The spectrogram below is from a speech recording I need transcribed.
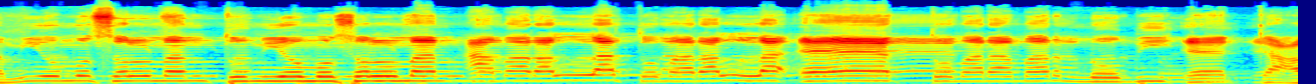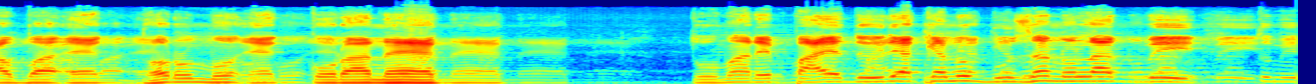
আমিও মুসলমান, তুমিও মুসলমান, আমার আল্লাহ, তোমার আল্লাহ এক তোমার আমার নবী এক কাবা এক ধর্ম এক কোরআন এক। তোমারে পায়ে দইরা কেন বুঝানো লাগবে? তুমি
